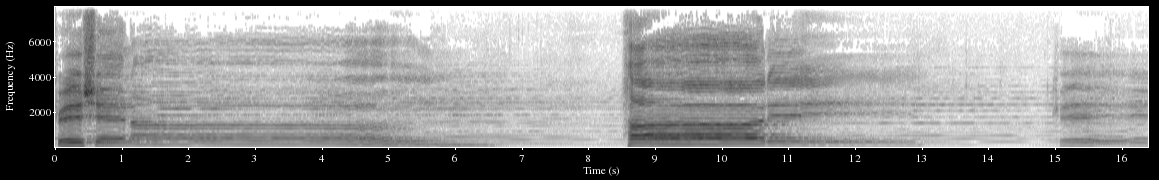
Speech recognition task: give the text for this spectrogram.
Krishna. Hare Krishna.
